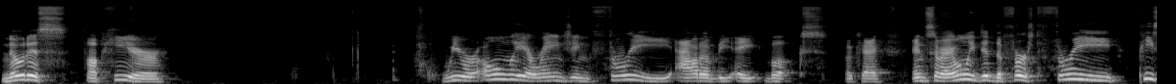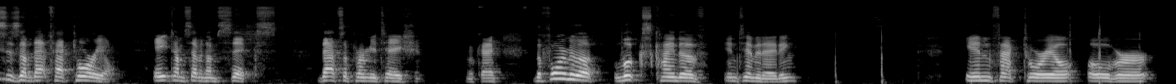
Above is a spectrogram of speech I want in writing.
Notice up here, we were only arranging three out of the eight books. Okay. And so I only did the first three pieces of that factorial eight times seven times six. That's a permutation. Okay. The formula looks kind of intimidating. N factorial over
